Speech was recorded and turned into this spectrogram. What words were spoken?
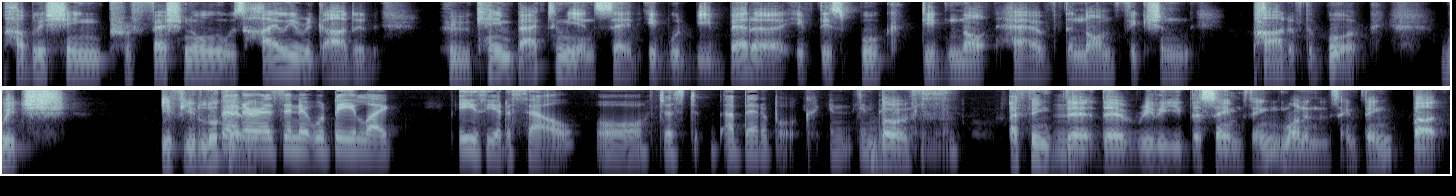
publishing professional who was highly regarded who came back to me and said it would be better if this book did not have the nonfiction part of the book, which, if you look better at it, better as in it would be like easier to sell or just a better book in, in both. I think mm. they're they're really the same thing, one and the same thing. But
